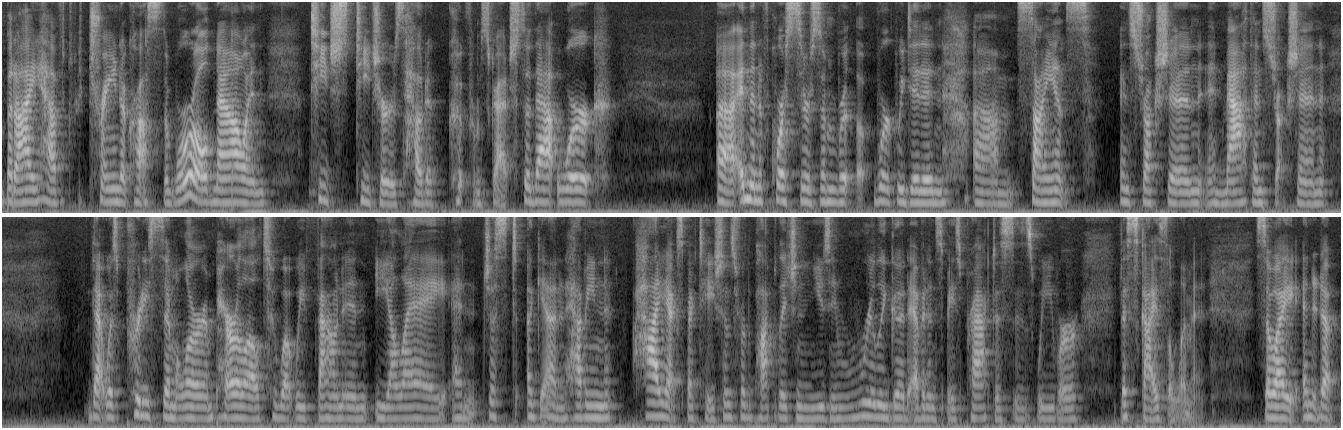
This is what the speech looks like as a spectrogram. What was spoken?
but I have trained across the world now and teach teachers how to cook from scratch. So that work, uh, and then of course there's some work we did in um, science instruction and math instruction that was pretty similar and parallel to what we found in ELA and just again having high expectations for the population and using really good evidence-based practices we were the sky's the limit. So I ended up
